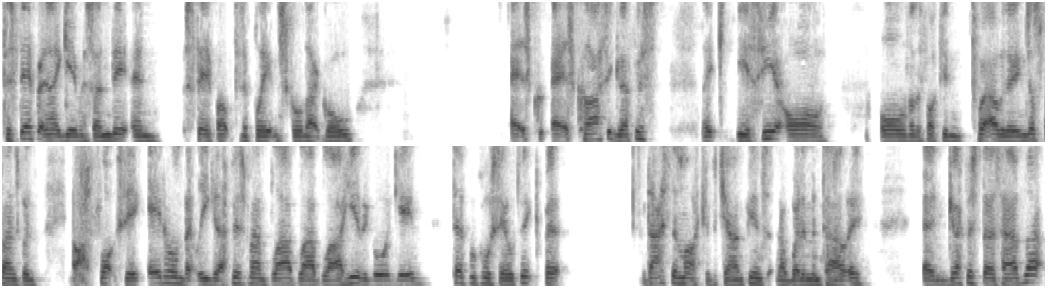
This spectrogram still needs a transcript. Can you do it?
to step in that game on Sunday and step up to the plate and score that goal, it's it's classic Griffiths. Like you see it all all over the fucking Twitter with the Rangers fans going, "Oh fuck's sake, anyone but Leigh Griffiths, man!" Blah blah blah. Here we go again. Typical Celtic, but that's the mark of champions and a winning mentality. And Griffiths does have that,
